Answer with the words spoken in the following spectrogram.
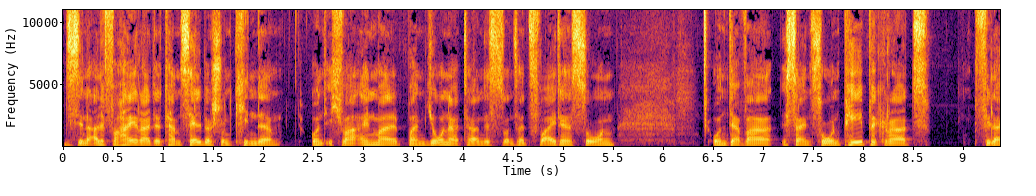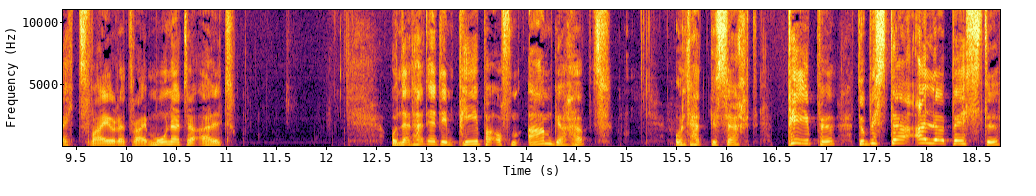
die sind alle verheiratet, haben selber schon Kinder. Und ich war einmal beim Jonathan, das ist unser zweiter Sohn. Und da war sein Sohn Pepe gerade vielleicht zwei oder drei Monate alt. Und dann hat er den Pepe auf dem Arm gehabt und hat gesagt, Pepe, du bist der Allerbeste.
